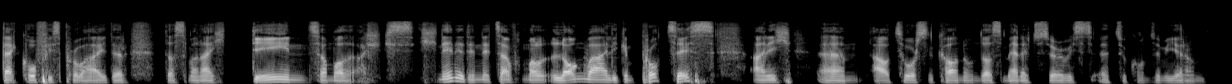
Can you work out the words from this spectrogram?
Backoffice-Provider, dass man eigentlich den, sag mal, ich, ich, nenne den jetzt einfach mal langweiligen Prozess eigentlich ähm, outsourcen kann und als Managed Service äh, zu konsumieren. Und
